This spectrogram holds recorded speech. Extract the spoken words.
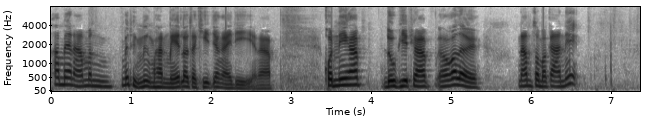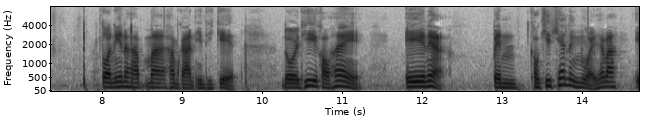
ถ้าแม่น้ำมันไม่ถึงหนึ่งพันเมตร เราจะคิดยังไงดีนะครับ คนนี้ครับดูพิษครับเขาก็เลยนำสมการนี้ ตัวนี้นะครับมาทำการอินทิเกรตโดยที่เขาให้ a เนี่ยเป็นเขาคิดแค่หนึ่งหน่วยใช่ปะ a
